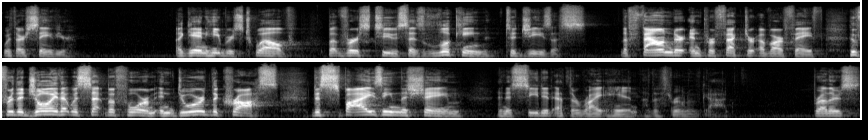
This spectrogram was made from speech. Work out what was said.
with our Savior. Again, Hebrews 12, but verse 2 says, looking to Jesus, the founder and perfecter of our faith, who for the joy that was set before him endured the cross, despising the shame, and is seated at the right hand of the throne of God. Brothers,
